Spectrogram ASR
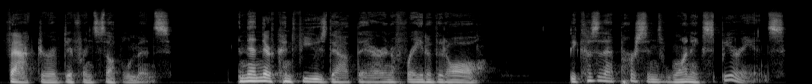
factor of different supplements. And then they're confused out there and afraid of it all because of that person's one experience.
